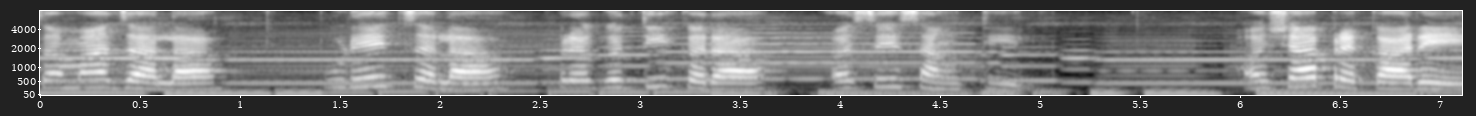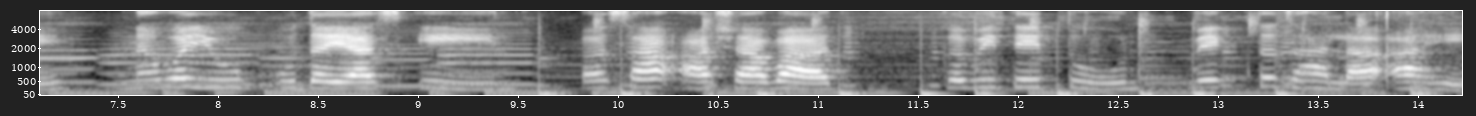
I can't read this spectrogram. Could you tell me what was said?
समाजाला पुढे चला. प्रगती करा असे सांगतील. अशा प्रकारे नवयुग उदयास येईल असा आशावाद कवितेतून व्यक्त झाला आहे.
